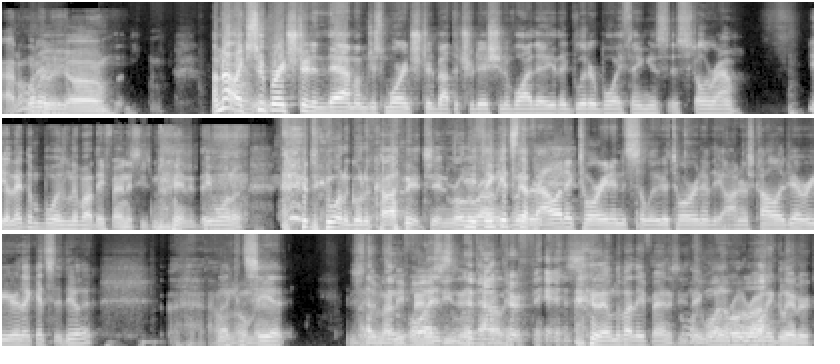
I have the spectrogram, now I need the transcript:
I don't really, um, I'm not like oh, super interested in them. I'm just more interested about the tradition of why they the glitter boy thing is, is still around. Yeah, let them boys live out their fantasies, man. If they want to, if they want to go to college and roll Do you around, think it's glitter, the valedictorian and the salutatorian of the honors college every year that gets to do it? I, I, don't can know, see man. it. Just Let living out them their boys fantasies. live out their fantasies. Let them live out their fantasies. They want to roll around in glitter.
